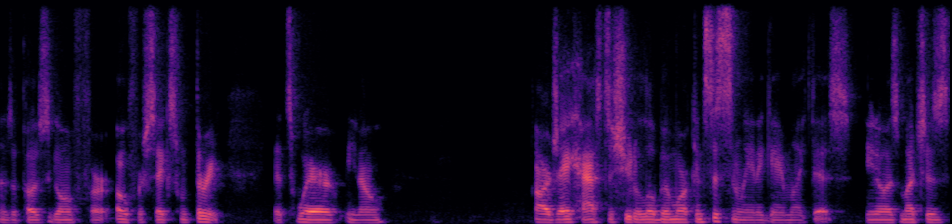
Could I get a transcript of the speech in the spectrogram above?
as opposed to going for 0 for 6 from three. It's where, you know, RJ has to shoot a little bit more consistently in a game like this. You know, as much as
